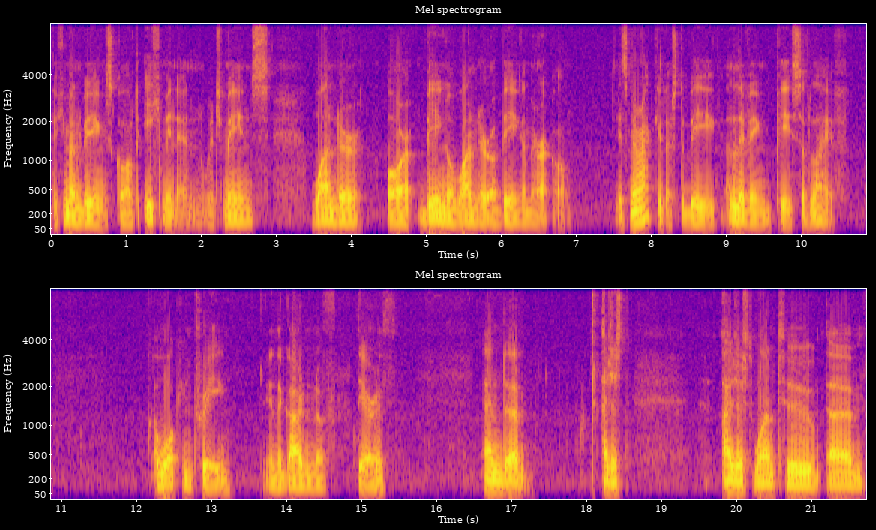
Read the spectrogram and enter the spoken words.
the human being is called ihminen, which means wonder or being a wonder or being a miracle. It's miraculous to be a living piece of life, a walking tree in the garden of the earth. And uh, I just, I just want to um,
